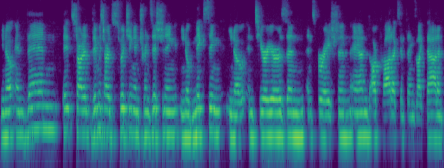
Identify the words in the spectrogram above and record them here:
you know and then it started then we started switching and transitioning you know mixing you know interiors and inspiration and our products and things like that. And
